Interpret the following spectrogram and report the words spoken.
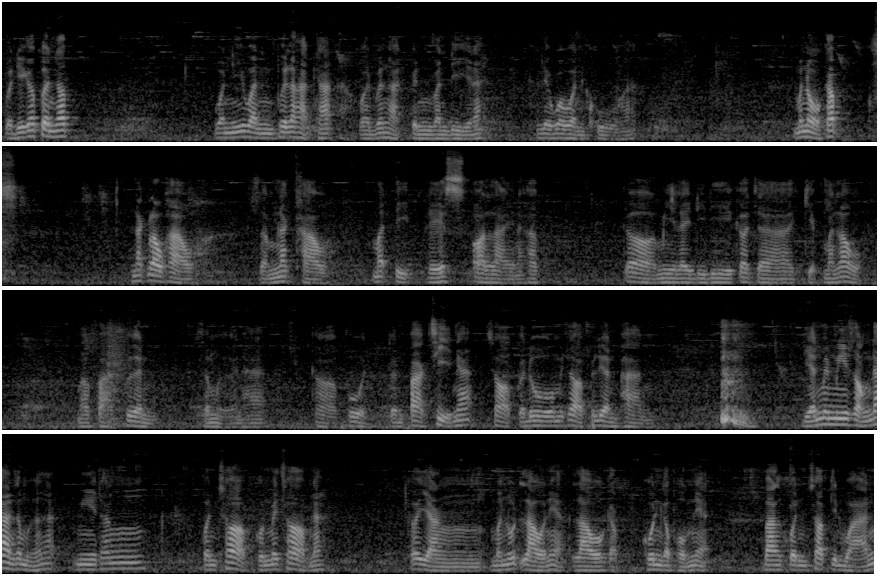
สวัสดีครับเพื่อนครับ วันนี้วันพฤหัสครับวันพฤหัสเป็นวันดีนะเขาเรียกว่าวันครูฮะมโนครับ นักเล่าข่าวสำนักข่าวมติเพรสออนไลน์นะครับ ก็มีอะไรดีๆ ก็จะเก็บมาเล่ามาฝากเพื่อนเสมอนะฮะก็พูดจนปากฉีกนะชอบก็ดูไม่ชอบก็เลื่อนผ่านเหรียญมันมีสองด้านเสมอฮะมีทั้งคนชอบคนไม่ชอบนะ ก็อย่างมนุษย์เราเนี่ยเรากับคุณกับผมเนี่ยบางคนชอบกินหวาน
